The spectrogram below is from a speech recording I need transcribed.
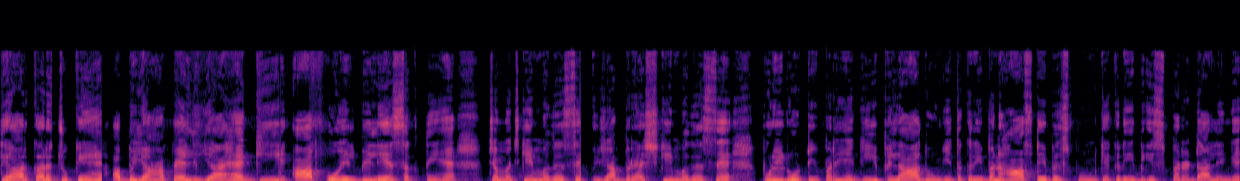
तैयार कर चुके हैं। अब यहाँ पे लिया है घी। आप ऑयल भी ले सकते हैं। चम्मच की मदद से या ब्रश की मदद से पूरी रोटी पर ये घी फैला दूँगी। तकरीबन हाफ़ टेबल स्पून के करीब इस पर डालेंगे।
